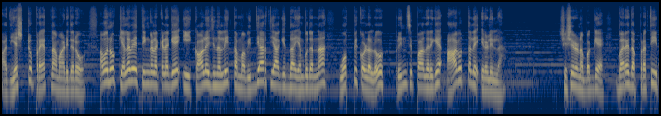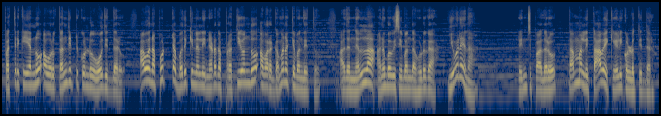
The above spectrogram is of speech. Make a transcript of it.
ಅದೆಷ್ಟು ಪ್ರಯತ್ನ ಮಾಡಿದರೂ ಅವನು ಕೆಲವೇ ತಿಂಗಳ ಕೆಳಗೆ ಈ ಕಾಲೇಜಿನಲ್ಲಿ ತಮ್ಮ ವಿದ್ಯಾರ್ಥಿಯಾಗಿದ್ದ ಎಂಬುದನ್ನ ಒಪ್ಪಿಕೊಳ್ಳಲು ಪ್ರಿನ್ಸಿಪಾಲರಿಗೆ ಆಗುತ್ತಲೇ ಇರಲಿಲ್ಲ. ಶಿಶಿರನ ಬಗ್ಗೆ ಬರೆದ ಪ್ರತಿ ಪತ್ರಿಕೆಯನ್ನು ಅವರು ತಂದಿಟ್ಟುಕೊಂಡು ಓದಿದ್ದರು. ಅವನ ಪುಟ್ಟ ಬದುಕಿನಲ್ಲಿ ನಡೆದ ಪ್ರತಿಯೊಂದು ಅವರ ಗಮನಕ್ಕೆ ಬಂದಿತ್ತು. ಅದನ್ನೆಲ್ಲ ಅನುಭವಿಸಿ ಬಂದ ಹುಡುಗ ಇವನೇನಾ? ಪ್ರಿನ್ಸಿಪಾಲರು ತಮ್ಮಲ್ಲಿ ತಾವೇ ಕೇಳಿಕೊಳ್ಳುತ್ತಿದ್ದರು.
